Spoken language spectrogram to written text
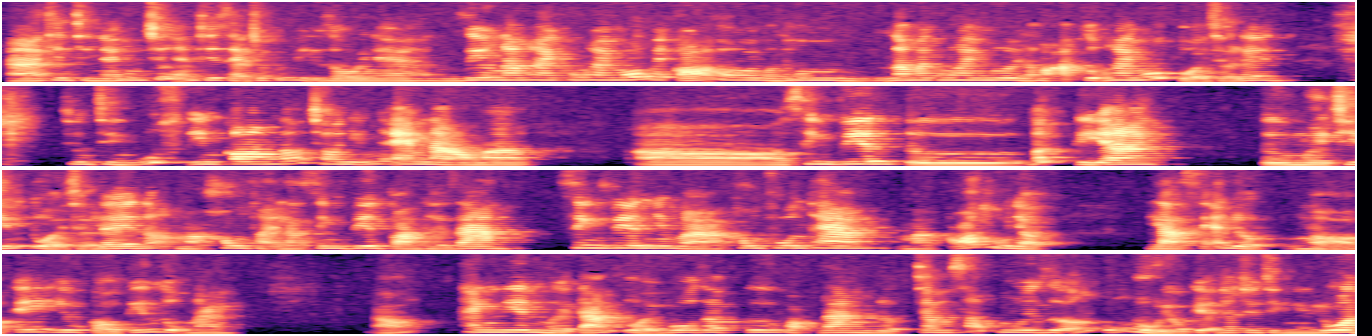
À chương trình này hôm trước em chia sẻ cho quý vị rồi nè. Riêng năm 2021 mới có thôi, còn hôm, năm 2020 là họ áp dụng 21 tuổi trở lên chương trình Boost Income đó cho những em nào mà uh, sinh viên từ bất kỳ ai từ 19 tuổi trở lên đó mà không phải là sinh viên toàn thời gian sinh viên nhưng mà không full time mà có thu nhập là sẽ được mở cái yêu cầu tín dụng này. Đó thanh niên 18 tuổi vô gia cư hoặc đang được chăm sóc nuôi dưỡng cũng đủ điều kiện cho chương trình này luôn.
